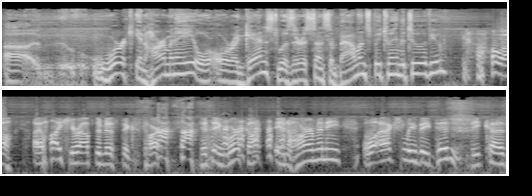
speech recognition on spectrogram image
uh, work in harmony or, or against? Was there a sense of balance between the two of you? Oh, well, I like your optimistic start. did they work in harmony? Well, actually, they didn't because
